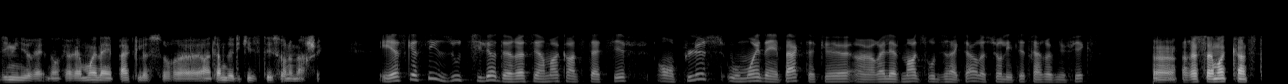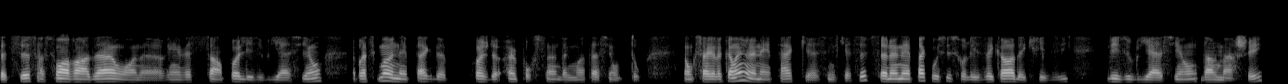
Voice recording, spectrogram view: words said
diminuerait. Donc, il y aurait moins d'impact euh, en termes de liquidité sur le marché. Et est-ce que ces outils-là de resserrement quantitatif ont plus ou moins d'impact qu'un relèvement du taux directeur sur les titres à revenus fixes? Un resserrement quantitatif, soit en vendant ou en ne réinvestissant pas les obligations, a pratiquement un impact de proche de 1% d'augmentation de taux. Donc, ça a quand même un impact euh, significatif. Ça a un impact aussi sur les écarts de crédit des obligations dans le marché.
